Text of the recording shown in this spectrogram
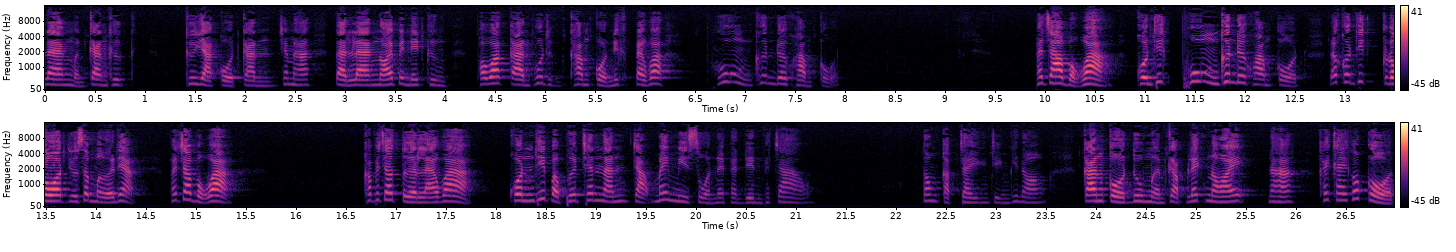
แรงเหมือนกันคือคืออย่ากโกรธกันใช่ไหมคะแต่แรงน้อยเป็นนิดคือเพราะว่าการพูดถึงคำโกรธนี่แปลว่าพุ่งขึ้นด้วยความโกรธพระเจ้าบอกว่า คนที่พุ่งขึ้นด้วยความโกรธ แล้วคนที่โกรธอยู่เสมอเนี่ย พระเจ้าบอกว่าข้าพเจ้าเตือนแล้วว่า คนที่ประพฤติเช่นนั้น จะไม่มีส่วนในแผ่นดินพระเจ้า ต้องกลับใจจริง ๆ พี่น้อง การโกรธดูเหมือนกับเล็กน้อยนะคะใครๆก็โกรธ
